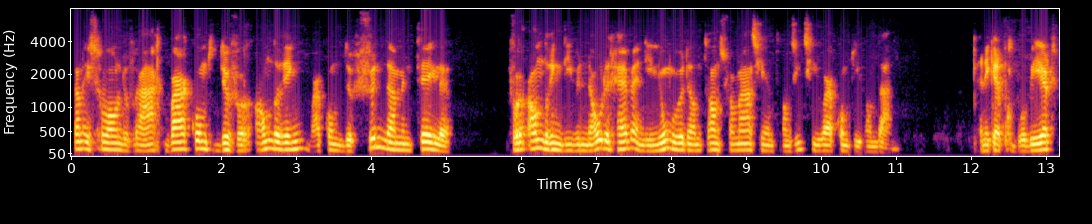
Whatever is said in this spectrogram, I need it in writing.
dan is gewoon de vraag: waar komt de verandering, waar komt de fundamentele verandering die we nodig hebben? En die noemen we dan transformatie en transitie. Waar komt die vandaan? En ik heb geprobeerd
